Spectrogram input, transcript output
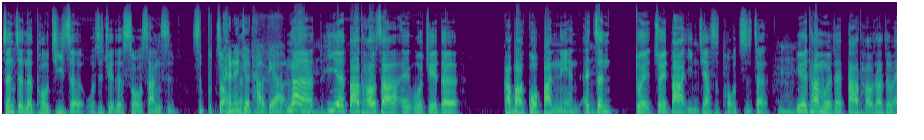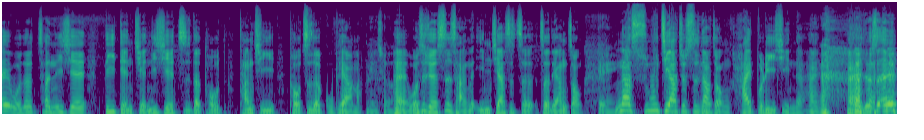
真正的投机者，我是觉得受伤是是不重，可能就逃掉了。那一月大逃杀，哎，我觉得搞不好过半年，哎，真。对，最大赢家是投资者，嗯，因为他们会在大逃杀中，哎，我就趁一些低点捡一些值得投长期投资的股票嘛，没错，哎，我是觉得市场的赢家是这这两种，对，那输家就是那种嗨不利型的，嘿，嘿，就是哎，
